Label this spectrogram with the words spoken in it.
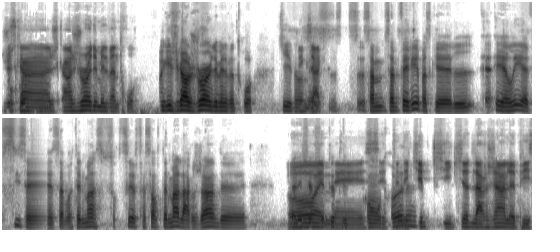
Jusqu'en juin 2023. OK, jusqu'en juin 2023 exact. Ça, me fait rire parce que LAFC, ça, ça va tellement sortir, ça sort tellement l'argent de. Oh, mais c'est une équipe qui, a de l'argent, puis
